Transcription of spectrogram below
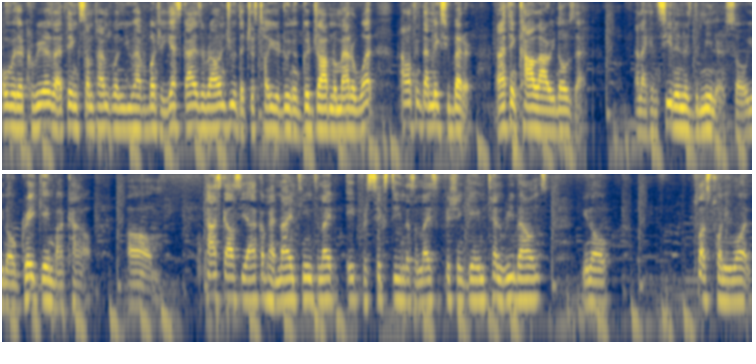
over their careers. I think sometimes when you have a bunch of yes guys around you that just tell you you're doing a good job no matter what, I don't think that makes you better. And I think Kyle Lowry knows that. And I can see it in his demeanor. So, you know, great game by Kyle. Um, Pascal Siakam had 19 tonight, 8 for 16. That's a nice, efficient game. 10 rebounds, you know, plus 21.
